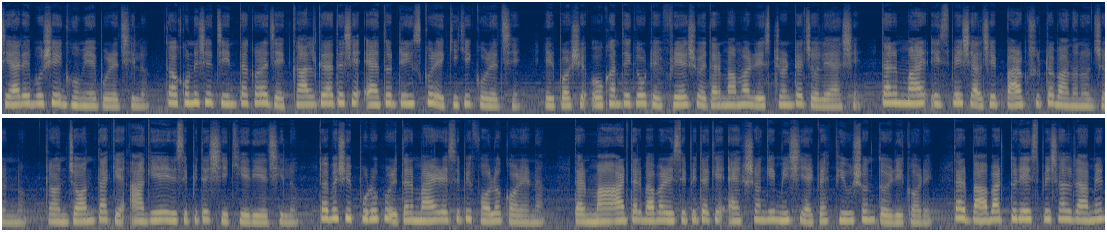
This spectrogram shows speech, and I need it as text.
চেয়ারে বসে ঘুমিয়ে পড়েছিল। তখনই সে চিন্তা করে যে কালকে রাতে সে এত ড্রিঙ্কস করে কি কি করেছে। এরপর সে ওখান থেকে উঠে ফ্রেশ হয়ে তার মামার রেস্টুরেন্টে চলে আসে। তার মায়ের স্পেশাল সেই পার্ক স্যুটটা বানানোর জন্য, কারণ জন তাকে আগে এই রেসিপিটা শিখিয়ে দিয়েছিল। তবে সে পুরোপুরি তার মায়ের রেসিপি ফলো করে না। তার মা আর তার বাবার রেসিপিটাকে একসঙ্গে মিশিয়ে একটা ফিউশন তৈরি করে। তার বাবার তৈরি স্পেশাল রামেন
